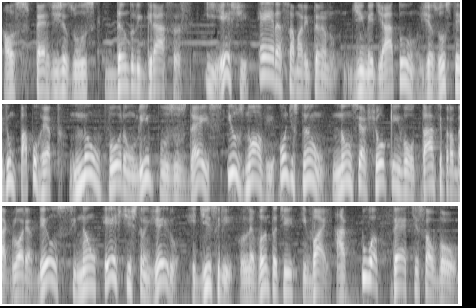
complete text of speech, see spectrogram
aos pés de Jesus, dando-lhe graças. E este era samaritano. De imediato, Jesus teve um papo reto. Não foram limpos os dez? E os nove, onde estão? Não se achou quem voltasse para dar glória a Deus, senão este estrangeiro? E disse-lhe: Levanta-te e vai, a tua fé te salvou.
